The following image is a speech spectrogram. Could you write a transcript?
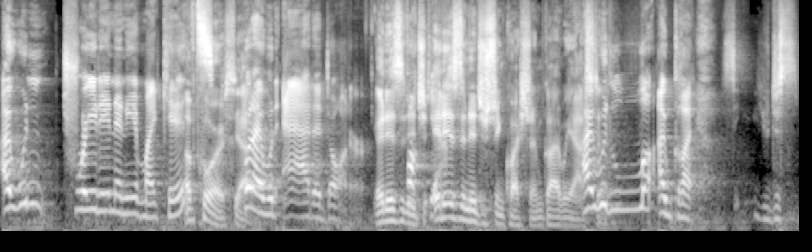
I wouldn't trade in any of my kids. Of course, yeah. But I would add a daughter. It is an yeah. it is an interesting question. I'm glad we asked. I it. would love, I'm glad. See, You just,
